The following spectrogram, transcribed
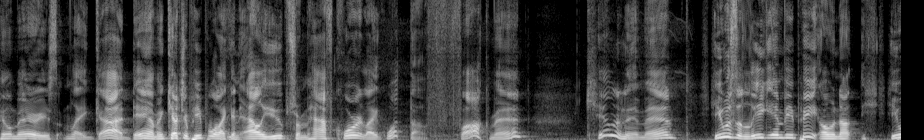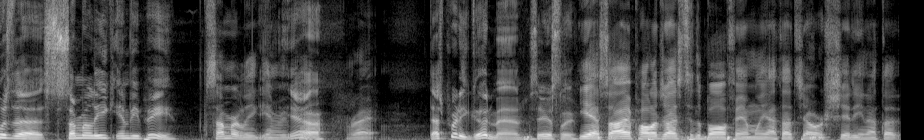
Hail Marys. I'm like, God damn, and catching people like an alley oops from half court. Like, what the fuck, man? Killing it, man. He was the league MVP. Oh, not he was the summer league MVP. Summer League MVP. Yeah. Right. That's pretty good, man. Seriously. Yeah, so I apologize to the Ball family. I thought y'all were shitty, and I thought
